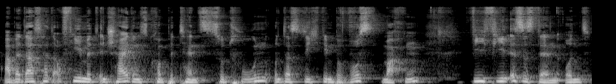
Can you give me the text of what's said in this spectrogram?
Aber das hat auch viel mit Entscheidungskompetenz zu tun und dass sich dem bewusst machen, wie viel ist es denn? Und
